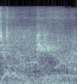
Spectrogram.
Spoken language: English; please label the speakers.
Speaker 1: Don't kill.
